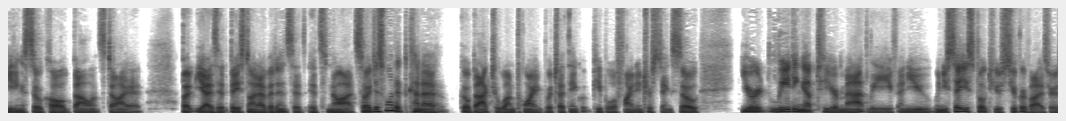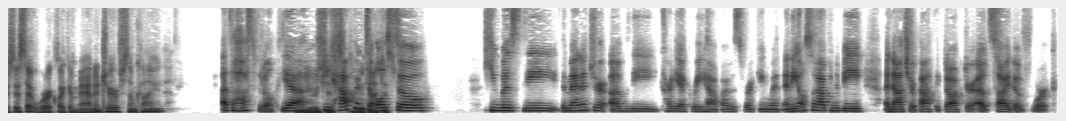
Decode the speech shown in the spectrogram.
eating a so-called balanced diet. But yeah, is it based on evidence? It, it's not. So I just want to kind of go back to one point, which I think people will find interesting. So you're leading up to your mat leave, and you when you say you spoke to your supervisor, is this at work like a manager of some kind? At the hospital, yeah. He just, happened to also. He was the the manager of the cardiac rehab I was working with, and he also happened to be a naturopathic doctor outside of work.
